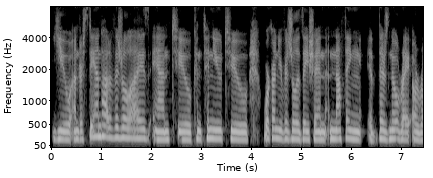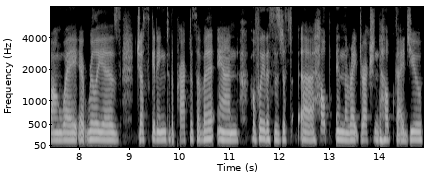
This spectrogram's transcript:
you understand how to visualize and to continue to work on your visualization. Nothing, there's no right or wrong way. It really is just getting to the practice of it. And hopefully, this is just a help in the right direction to help guide you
